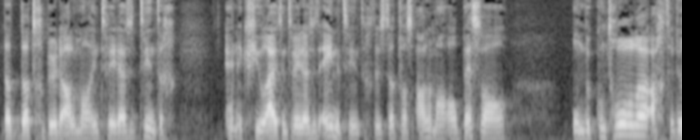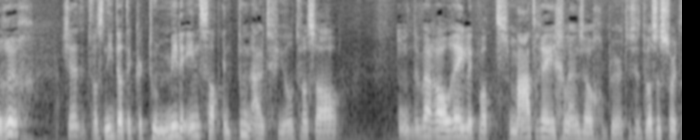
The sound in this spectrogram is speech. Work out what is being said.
Dat, dat gebeurde allemaal in 2020. En ik viel uit in 2021. Dus dat was allemaal al best wel onder controle, achter de rug. Je, het was niet dat ik er toen middenin zat en toen uitviel. Het was al, er waren al redelijk wat maatregelen en zo gebeurd. Dus het was een soort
